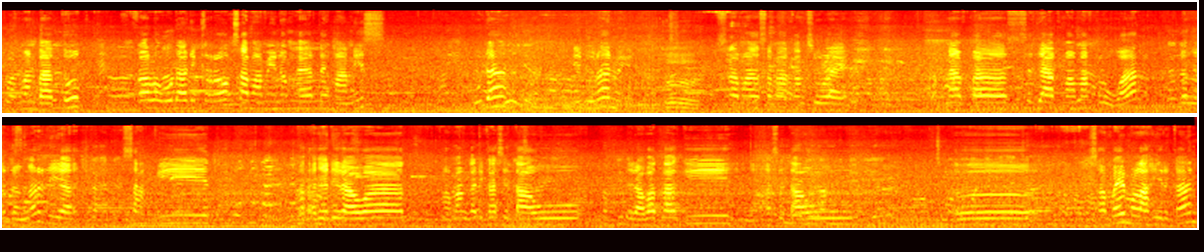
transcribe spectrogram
cuma batuk. Kalau udah dikerok sama minum air teh manis, udah tiduran we, Hmm. sama sama Kang Sule. Nah pas sejak mama keluar, denger-denger dia sakit, katanya dirawat, mama nggak dikasih tahu, dirawat lagi, nggak kasih tahu. Eh, sampai melahirkan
